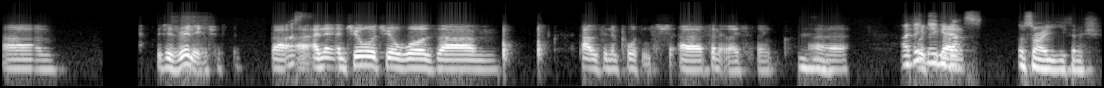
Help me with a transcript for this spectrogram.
um, which is really interesting. But uh, and then Georgia was um, that was an important uh, Senate race, I think. Mhm. Uh, I think maybe again- that's. Oh, sorry, you finish.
